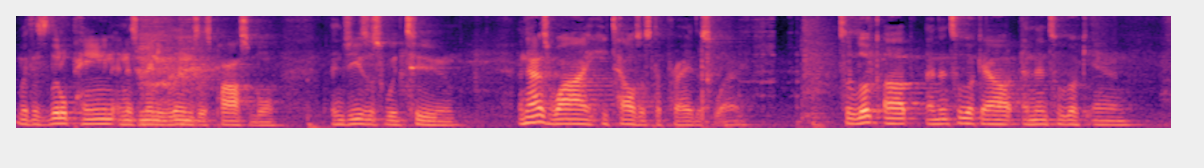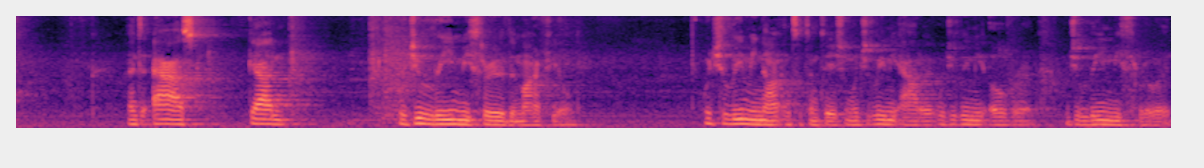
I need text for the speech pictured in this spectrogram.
with as little pain and as many limbs as possible. And Jesus would too. And that is why he tells us to pray this way to look up and then to look out and then to look in. And to ask, God, would you lead me through the minefield? Would you lead me not into temptation? Would you lead me out of it? Would you lead me over it? Would you lead me through it?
